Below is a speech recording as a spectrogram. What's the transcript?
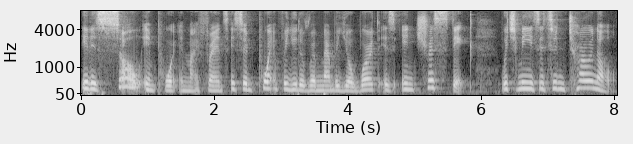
it is so important, my friends. It's important for you to remember your worth is intrinsic, which means it's internal.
